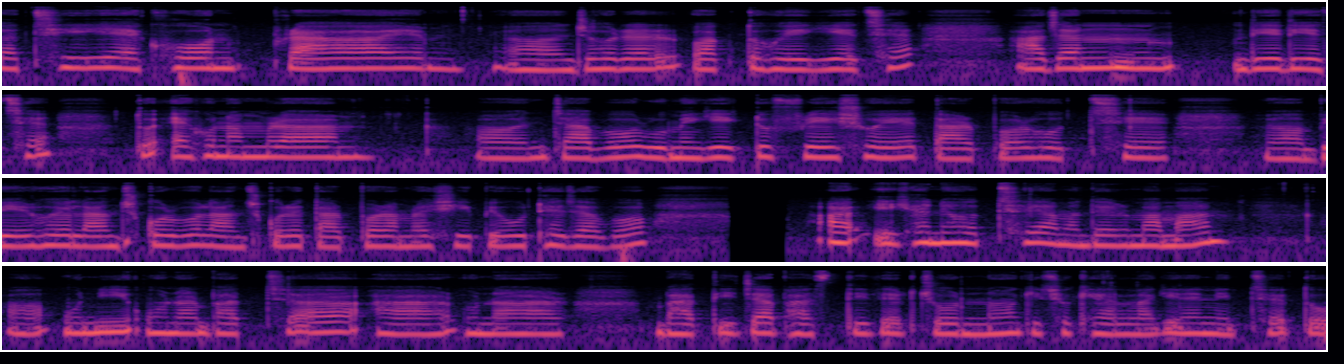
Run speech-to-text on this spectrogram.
যাচ্ছি, এখন প্রায় জোহরের ওয়াক্ত হয়ে গিয়েছে, আজান দিয়ে দিয়েছে। তো এখন আমরা যাব রুমে গিয়ে একটু ফ্রেশ হয়ে, তারপর হচ্ছে বের হয়ে লাঞ্চ করব লাঞ্চ করে তারপর আমরা শিপে উঠে যাব। আর এখানে হচ্ছে আমাদের মামা উনি ওনার বাচ্চা আর ওনার ভাতিজা, ভাস্তিদের জন্য কিছু খেলনা কিনে নিচ্ছে। তো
